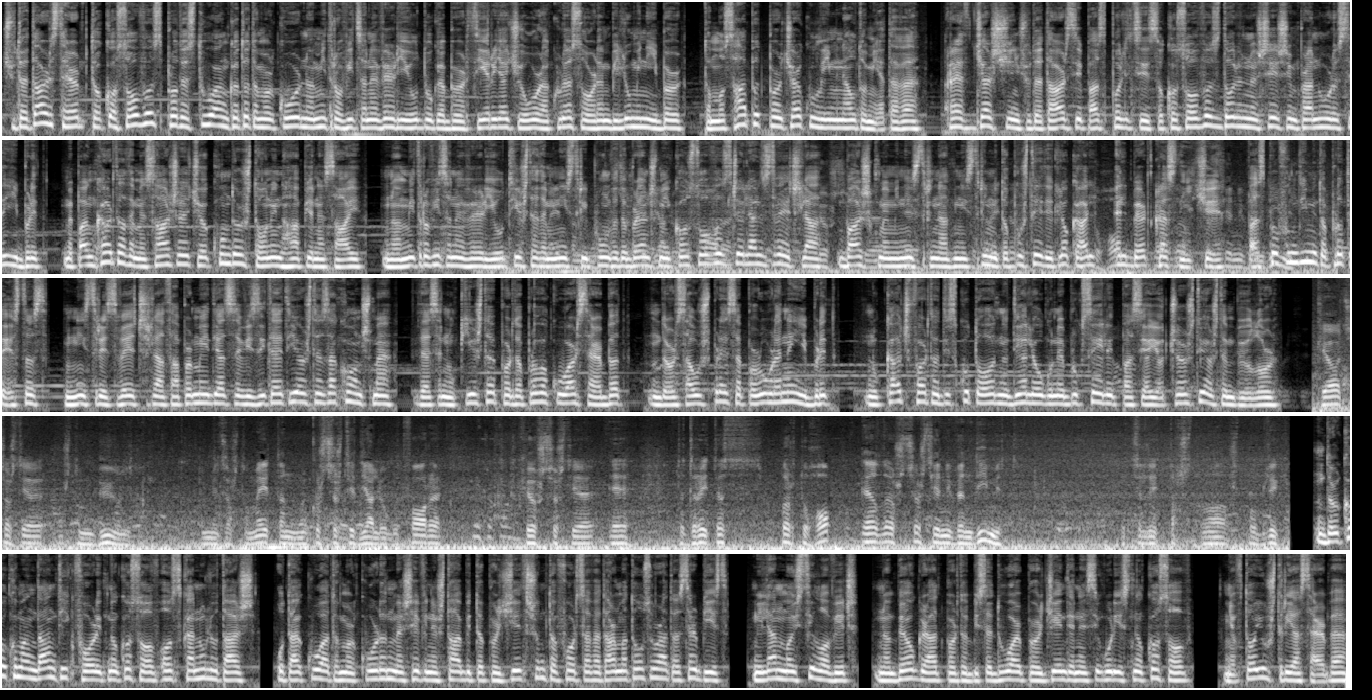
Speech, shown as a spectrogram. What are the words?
Qytetarë serbë të Kosovës protestuan këtë të mërkur në Mitrovicën e Veriut duke bërë thirrje që ura kryesore mbi lumin Ibër të mos hapet për qarkullimin e automjeteve. Rreth 600 qytetarë sipas policisë së Kosovës dolën në sheshin pranë urës së Ibrit me pankarta dhe mesazhe që kundërshtonin hapjen e saj. Në Mitrovicën e Veriut ishte edhe ministri i Punëve të Brendshme i Kosovës, Xhelal Sveçla, bashkë me ministrin e Administrimit të Pushtetit Lokal, Elbert Krasniqi. Pas përfundimit të protestës, ministri Sveçla tha për mediat se vizita e tij është e zakonshme dhe se nuk ishte për të provokuar serbët, ndërsa u shpreh se për urën e Ibrit nuk ka çfarë të diskutohet në dialogun e Brukselit pasi ajo çështje është e mbyllur. Kjo çështje është mbyllë me gjashtu metën, nuk është çështje e dialogut fare, kjo është çështje e të drejtës për t'u hap, edhe është çështje e një vendimit, i cili tash të është publik. Ndërkohë komandanti i KFOR-it në Kosovë, Ozkan Ulutash, u takua të mërkurën me shefin e shtabit të përgjithshëm të forcave të armatosura të Serbisë, Milan Mojsiloviq, në Beograd për të biseduar për gjendjen e sigurisë në Kosovë, njoftoi ushtria serbe.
